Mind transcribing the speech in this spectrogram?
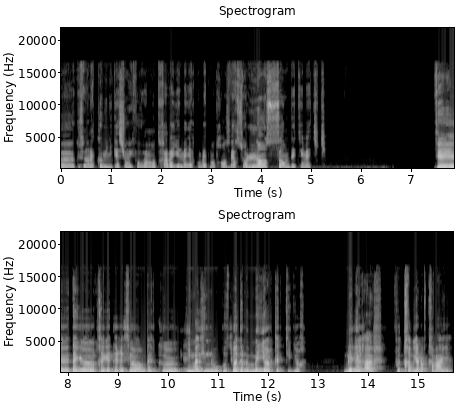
euh, que ce soit dans la communication. Il faut vraiment travailler de manière complètement transverse sur l'ensemble des thématiques. C'est d'ailleurs très intéressant parce que imaginons que soit dans le meilleur cas de figure. Les RH font très bien leur travail.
